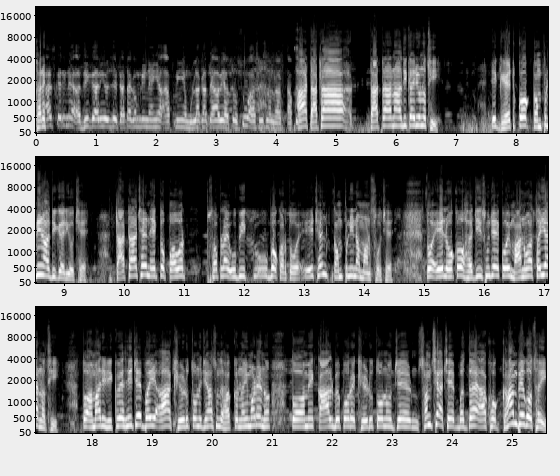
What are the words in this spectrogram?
ખાસ કરીને અધિકારીઓ જે ટાટા કંપનીને અહીંયા આપની અહીંયા મુલાકાતે આવ્યા તો શું આશ્વાસન આ ટાટા ટાટાના અધિકારીઓ નથી. એ ઘેટકો કંપનીના અધિકારીઓ છે. ટાટા છે ને, એક તો પાવર સપ્લાય ઊભી ઊભો કરતો હોય. એ છે ને કંપનીના માણસો છે. તો એ લોકો હજી શું છે કોઈ માનવા તૈયાર નથી. તો અમારી રિક્વેસ્ટ એ છે, ભાઈ, આ ખેડૂતોને જ્યાં સુધી હક નહીં મળે ને, તો અમે કાલ બપોરે ખેડૂતોનું જે સમસ્યા છે, બધાએ આખો ગામ ભેગો થઈ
